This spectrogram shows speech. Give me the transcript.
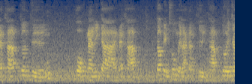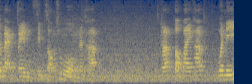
นะครับจนถึง 6 นาฬิกานะครับ ก็เป็นช่วงเวลากลางคืนครับ โดยจะแบ่งเป็น 12 ชั่วโมงนะครับ ครับ ต่อไปครับ วันนี้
